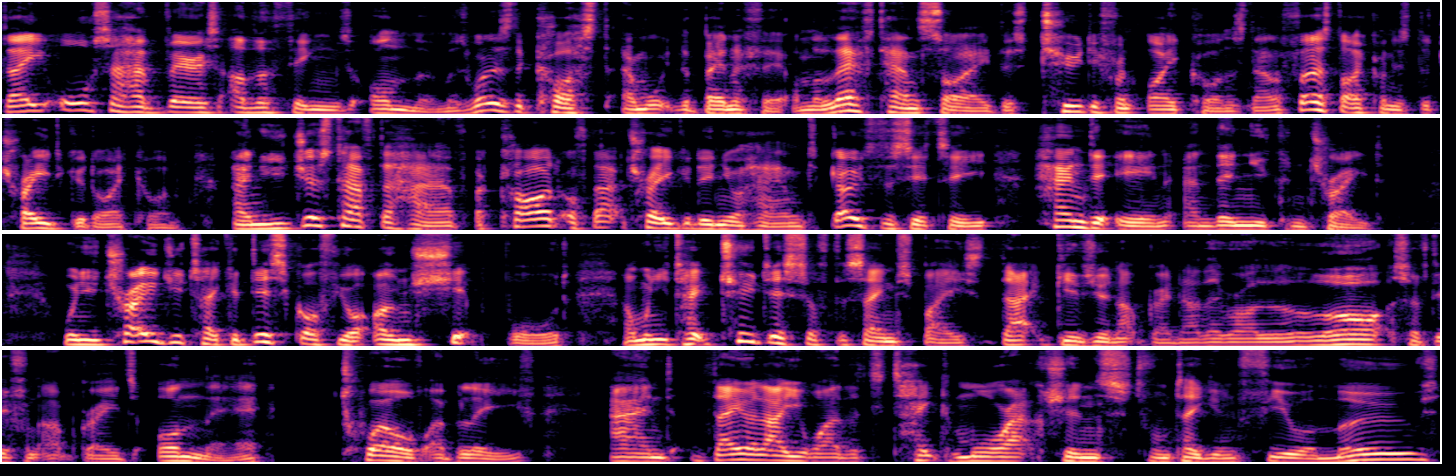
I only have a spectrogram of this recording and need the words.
they also have various other things on them, as well as the cost and what the benefit. On the left hand side, there's two different icons. Now, the first icon is the trade good icon, and you just have to have a card of that trade good in your hand, go to the city, hand it in, and then you can trade. When you trade, you take a disc off your own shipboard, and when you take two discs off the same space, that gives you an upgrade. Now, there are lots of different upgrades on there, 12, I believe, and they allow you either to take more actions from taking fewer moves,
